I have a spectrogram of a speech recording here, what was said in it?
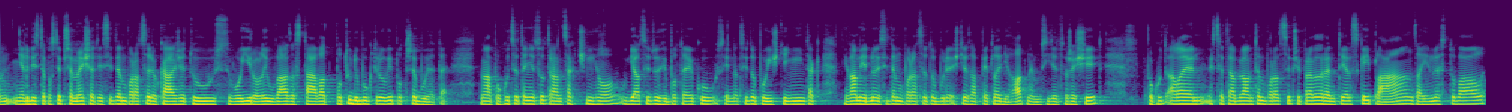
Měli byste prostě přemýšlet, jestli ten poradce dokáže tu svoji roli u vás zastávat po tu dobu, kterou vy potřebujete. No a pokud chcete něco transakčního, udělat si tu hypotéku, sjednat si to pojištění, tak je vám jedno, jestli ten poradce to bude ještě za pět let dělat, nemusíte to řešit. Pokud ale chcete, aby vám ten poradce připravil rentierský plán, zainvestoval,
